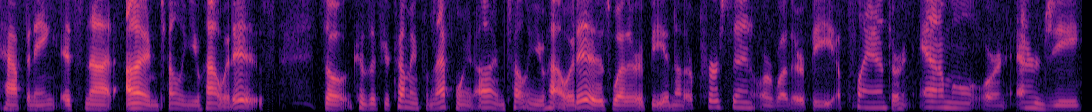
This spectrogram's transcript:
happening. It's not, I'm telling you how it is. So, because if you're coming from that point, I'm telling you how it is, whether it be another person or whether it be a plant or an animal or an energy,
